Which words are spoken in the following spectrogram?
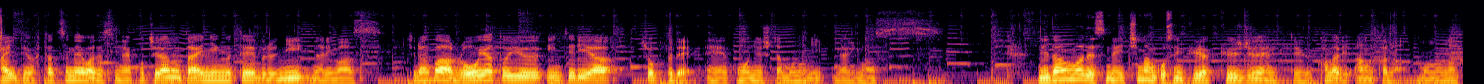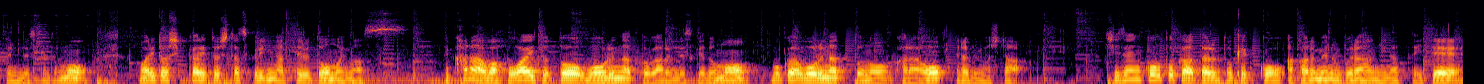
はいでは2つ目はですねこちらのダイニングテーブルになります。こちらは LOWYA というインテリアショップで、えー、購入したものになります。値段はですね1万5990円っていうかなり安価なものになってるんですけども割としっかりとした作りになってると思います。でカラーはホワイトとウォールナットがあるんですけども僕はウォールナットのカラーを選びました。自然光とか当たると結構明るめのブラウンになっていて、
